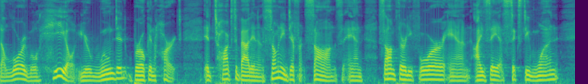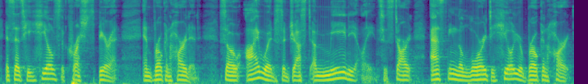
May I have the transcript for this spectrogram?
the Lord will heal your wounded, broken heart. It talks about it in so many different Psalms, and Psalm 34 and Isaiah 61. It says, He heals the crushed spirit and brokenhearted. So I would suggest immediately to start asking the Lord to heal your broken heart.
